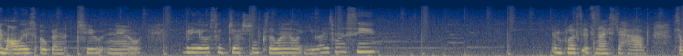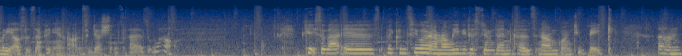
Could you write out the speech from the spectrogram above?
I'm always open to new video suggestions because I want to know what you guys want to see. And plus, it's nice to have somebody else's opinion on suggestions as well. Okay, so that is the concealer, and I'm going to leave you this zoomed in because now I'm going to bake. Um,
